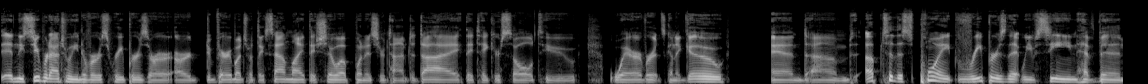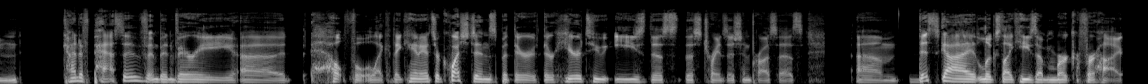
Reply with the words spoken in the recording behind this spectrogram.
in the supernatural universe, reapers are are very much what they sound like. They show up when it's your time to die. They take your soul to wherever it's going to go. And um, up to this point, reapers that we've seen have been kind of passive and been very uh, helpful. Like they can't answer questions, but they're they're here to ease this this transition process. Um, this guy looks like he's a merc for hire.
